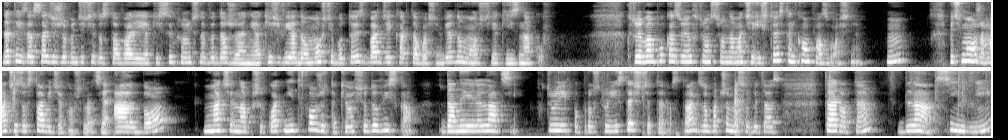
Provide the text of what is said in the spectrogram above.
na tej zasadzie, że będziecie dostawali jakieś synchroniczne wydarzenia, jakieś wiadomości, bo to jest bardziej karta właśnie wiadomości, jakichś znaków, które Wam pokazują, w którą stronę macie iść. To jest ten kompas właśnie. Hmm? Być może macie zostawić jakąś relację, albo macie na przykład nie tworzyć takiego środowiska w danej relacji, w której po prostu jesteście teraz, tak? Zobaczymy sobie teraz tarotem dla singli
